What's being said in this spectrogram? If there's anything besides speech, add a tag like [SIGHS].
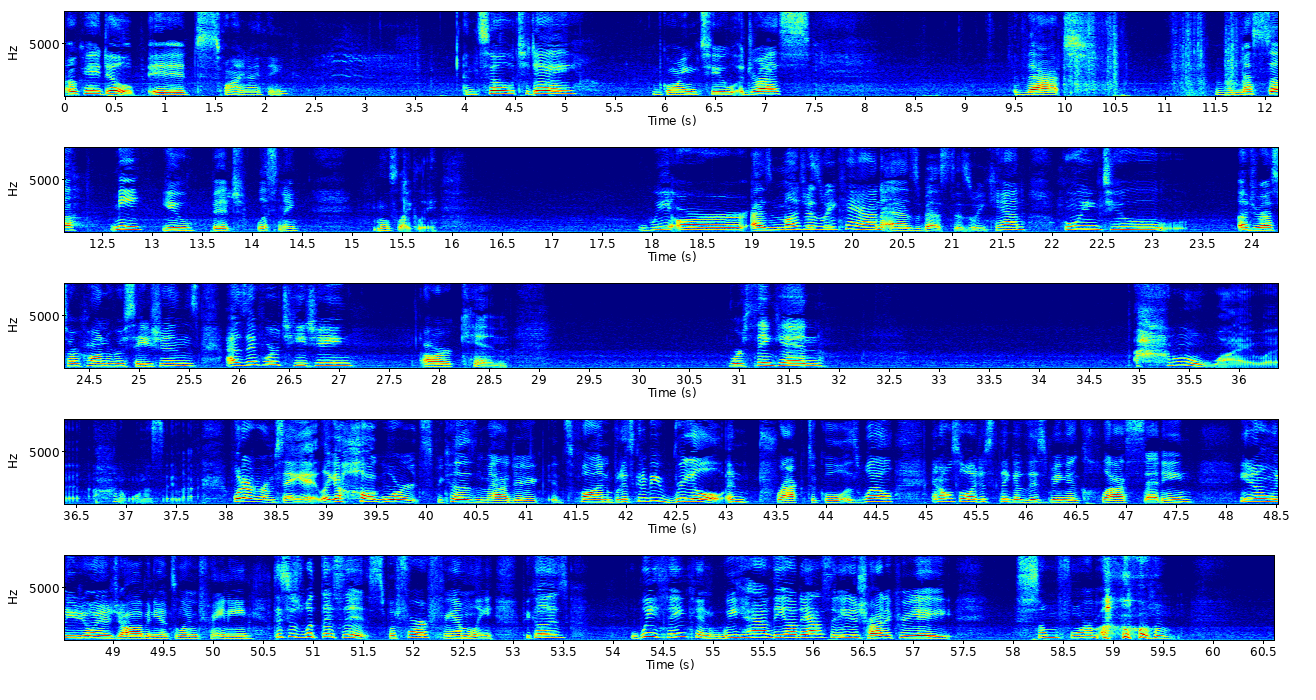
Okay, dope. It's fine, I think. And so today I'm going to address that Vanessa, me, you, bitch, listening, most likely. We are, as much as we can, as best as we can, going to address our conversations as if we're teaching our kin we're thinking I don't know why, but I don't want to say that. Whatever I'm saying it, like a Hogwarts because magic, it's fun, but it's going to be real and practical as well. And also I just think of this being a class setting. You know, when you join a job and you have to learn training, this is what this is, but for our family because we think and we have the audacity to try to create some form [LAUGHS] of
